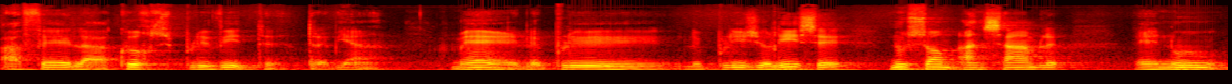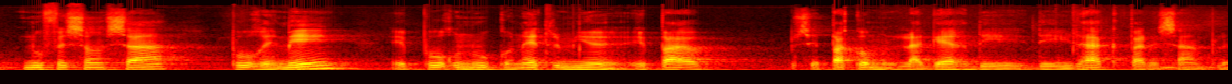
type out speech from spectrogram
a, fait la course plus vite, très bien. Mais le plus, le plus joli, c'est nous sommes ensemble et nous, nous faisons ça pour aimer et pour nous connaître mieux. Et pas, c'est pas comme la guerre d'Irak, par exemple.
